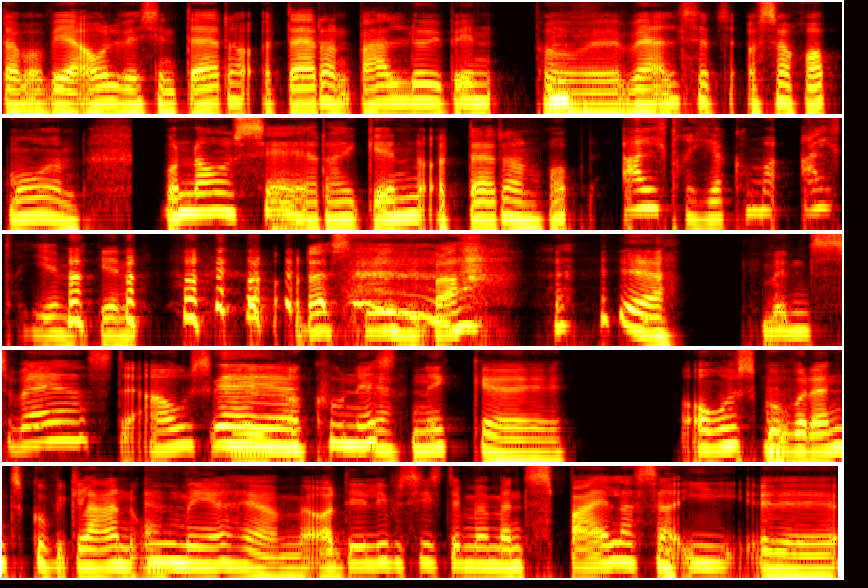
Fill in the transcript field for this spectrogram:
der var ved at aflevere sin datter, og datteren bare løb ind på Mm. uh, værelset, og så råbte moren, hvornår ser jeg dig igen? Og datteren råbte, aldrig, jeg kommer aldrig hjem igen. og der stod vi bare ja. med den sværeste afsked, ja. ja. og kunne næsten ja. ikke øh, overskue, Ja. ja. hvordan skulle vi klare en Ja. uge mere her. Og det er lige præcis det med, at man spejler sig i, øh,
